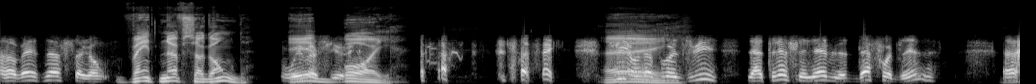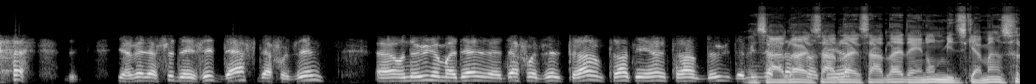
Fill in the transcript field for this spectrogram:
en 29 secondes. 29 secondes? Oui, eh monsieur. boy! ça fait... Puis, on a produit la très célèbre Daffodil. Euh, il y avait la suite des DAF, Daffodil. Euh, on a eu le modèle Daffodil 30, 31, 32 de ça a l'air, ça a l'air, d'un nom de médicament, ça.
